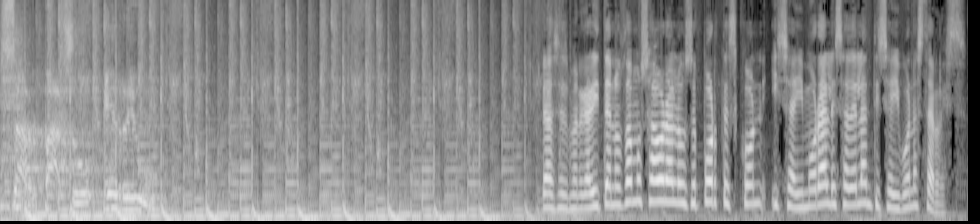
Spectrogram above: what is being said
Zarpazo RU. Gracias, Margarita. Nos vamos ahora a los deportes con Isaí Morales. Adelante, Isaí. Buenas tardes.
